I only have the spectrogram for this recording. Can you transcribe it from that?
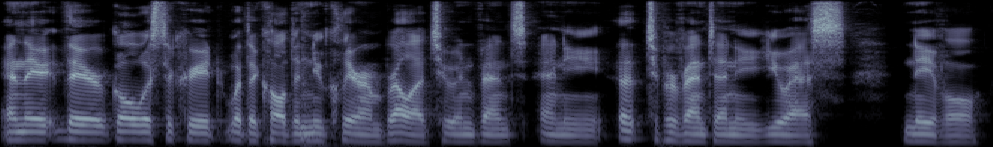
and they, their goal was to create what they called a nuclear umbrella to invent any, uh, to prevent any U.S. naval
